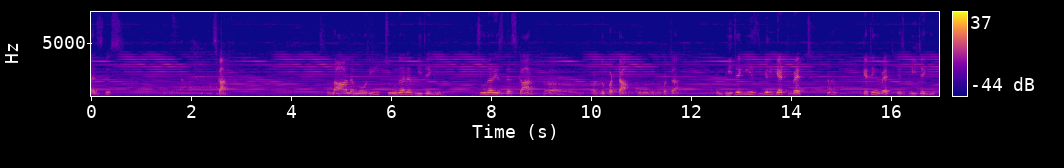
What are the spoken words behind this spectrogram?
has this scarf. So lal mori chunar bhijegi. Chunar is the scarf uh, or dupatta, you know the dupatta. Bhijegi is will get wet. Huh? Getting wet is bhijegi.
